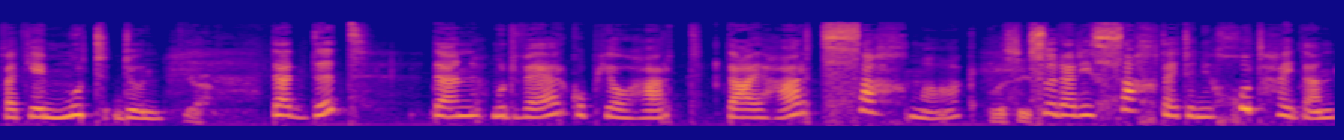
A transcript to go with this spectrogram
wat jy moet doen, Ja. dat dit dan moet werk op jou hart, daai hart sag maak, Presies. sodat die sagtheid en die goedheid dan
